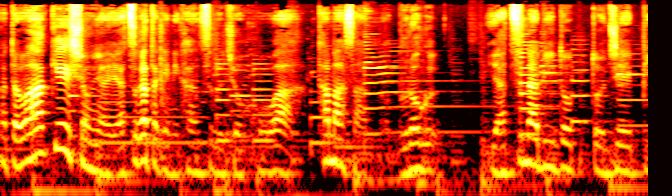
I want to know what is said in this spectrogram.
またワーケーションや八ヶ岳に関する情報はタマさんのブログやつなび .jp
